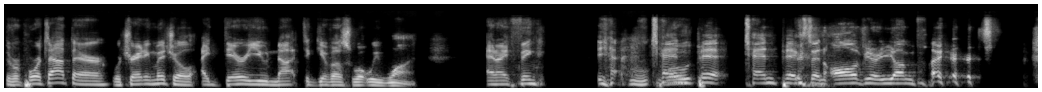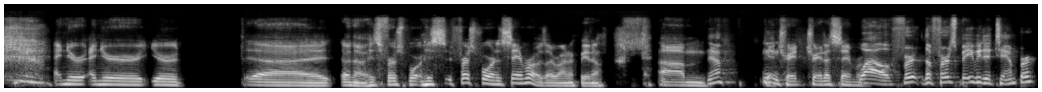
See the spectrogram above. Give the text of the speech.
the report's out there. We're trading Mitchell. I dare you not to give us what we want. And I think yeah. 10 Ro- pit 10 picks and all of your young players. and you're and you're you're uh oh no his first four his first four in the same rows ironically enough um Yeah. yeah, Mm. trade trade us same row Wow. For the first baby to tamper.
